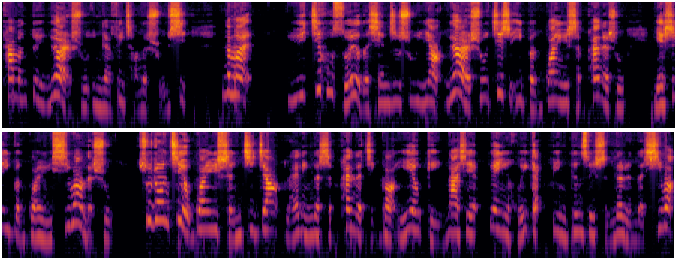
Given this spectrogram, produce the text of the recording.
他们对约尔书应该非常的熟悉。那么，与几乎所有的先知书一样，约尔书既是一本关于审判的书，也是一本关于希望的书。书中既有关于神即将来临的审判的警告，也有给那些愿意悔改并跟随神的人的希望。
